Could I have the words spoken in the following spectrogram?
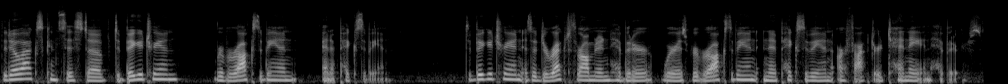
The DOACs consist of dabigatran, rivaroxaban, and apixaban. Dabigatran is a direct thrombin inhibitor, whereas rivaroxaban and apixaban are factor 10A inhibitors.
